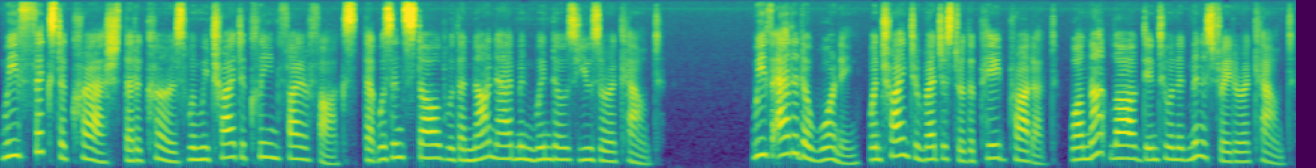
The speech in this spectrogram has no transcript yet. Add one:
We've fixed a crash that occurs when we try to clean Firefox that was installed with a non-admin Windows user account. We've added a warning when trying to register the paid product while not logged into an administrator account.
